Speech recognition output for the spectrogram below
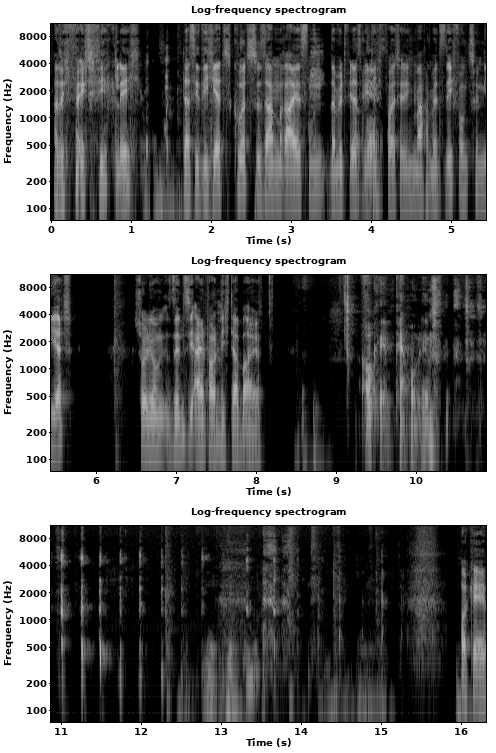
Also ich möchte wirklich, dass sie sich jetzt kurz zusammenreißen, damit wir das Okay. wirklich vollständig machen. Wenn es nicht funktioniert, Entschuldigung, sind sie einfach nicht dabei. Okay, kein Problem. Okay.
